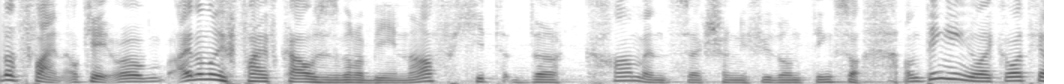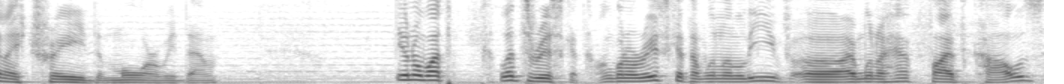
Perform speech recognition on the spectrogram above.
that's fine. Okay, um, I don't know if five cows is gonna be enough. Hit the comment section if you don't think so. I'm thinking like, what can I trade more with them? you know what? Let's risk it. I'm gonna risk it. I'm gonna leave. Uh, I'm gonna have five cows,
